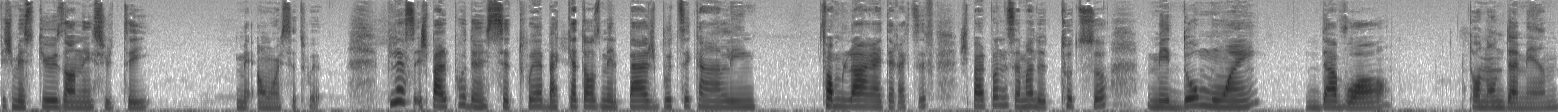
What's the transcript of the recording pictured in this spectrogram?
je m'excuse d'en insulter, mais ont un site web. Puis là, je parle pas d'un site web à 14 000 pages, boutique en ligne, formulaire interactif. Je parle pas nécessairement de tout ça, mais d'au moins d'avoir ton nom de domaine,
